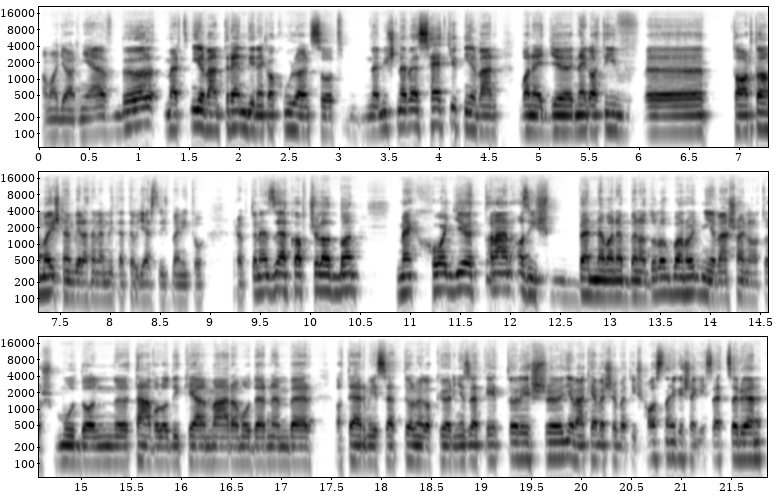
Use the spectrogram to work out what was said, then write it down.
a magyar nyelvből, mert nyilván trendinek a kulancot nem is nevezhetjük, nyilván van egy negatív ö, tartalma is, nem véletlenül említette, hogy ezt is Benito rögtön ezzel kapcsolatban, meg hogy talán az is benne van ebben a dologban, hogy nyilván sajnálatos módon távolodik el már a modern ember a természettől, meg a környezetétől, és nyilván kevesebbet is használjuk, és egész egyszerűen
